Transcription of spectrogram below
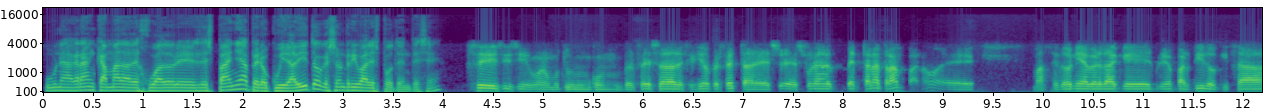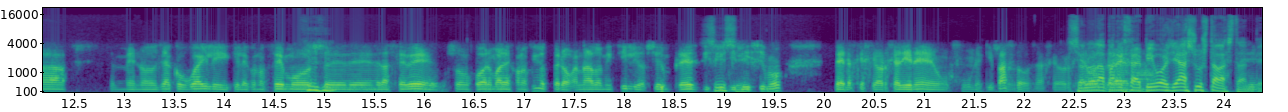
una gran camada de jugadores de España, pero cuidadito que son rivales potentes, ¿eh? Sí, sí, sí. Bueno, con esa definición perfecta. Es, es una ventana trampa, ¿no? Eh, Macedonia, es verdad que el primer partido quizá menos Jacob Wiley, que le conocemos eh, de, la CB, son jugadores más desconocidos, pero ganar a domicilio siempre es dificilísimo. Pero es que Georgia tiene un, equipazo. O sea, Georgia Solo la pareja de pibos ya asusta bastante.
